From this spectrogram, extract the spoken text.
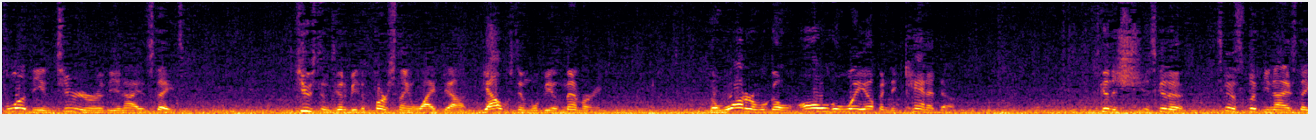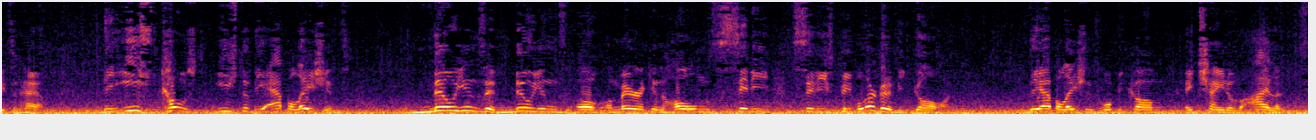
flood the interior of the United States. Houston's going to be the first thing wiped out. Galveston will be a memory. The water will go all the way up into Canada. It's going to it's going to it's going to split the United States in half. The east coast, east of the Appalachians, millions and millions of American homes, city, cities, people, they're going to be gone the Appalachians will become a chain of islands.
